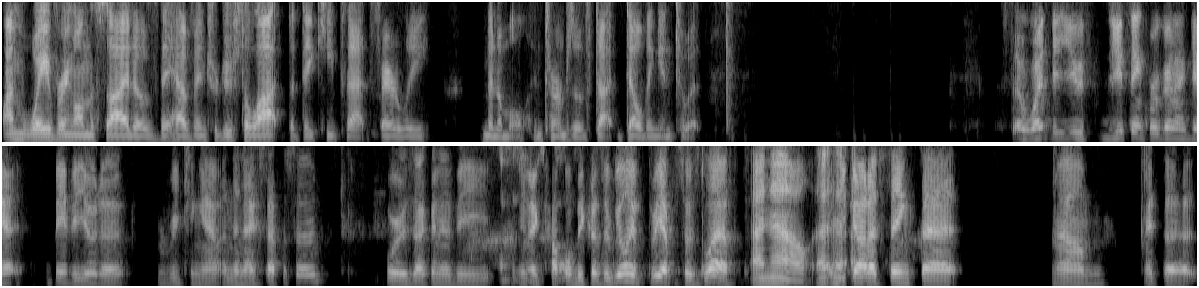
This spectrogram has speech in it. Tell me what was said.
I'm wavering on the side of they have introduced a lot, but they keep that fairly minimal in terms of di- delving into it. So when do you do you think we're gonna get Baby Yoda reaching out in the next episode, or is that gonna be in a couple? Because we only have three episodes left, I know. I- you gotta think that, um, at the,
